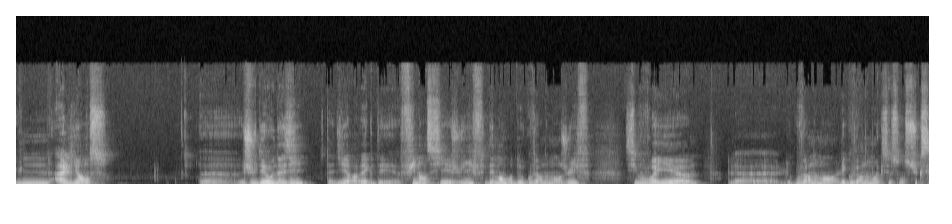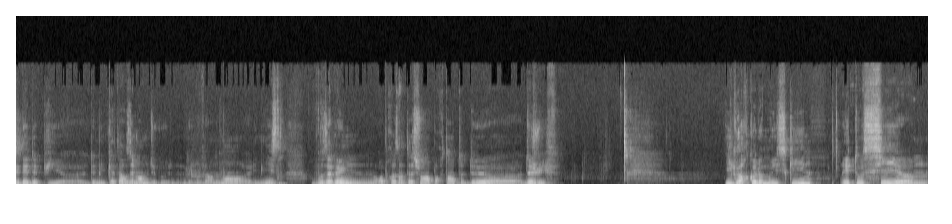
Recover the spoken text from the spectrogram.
une alliance judéo-nazie, c'est-à-dire avec des financiers juifs, des membres de gouvernements juifs. Si vous voyez les gouvernements qui se sont succédés depuis 2014, les membres du des gouvernements, les ministres, vous avez une représentation importante de, euh, juifs. Igor Kolomoïski est aussi euh,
